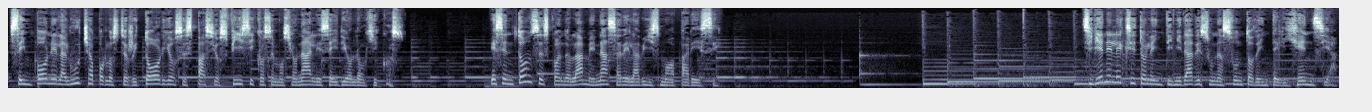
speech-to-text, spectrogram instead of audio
Se impone la lucha por los territorios, espacios físicos, emocionales e ideológicos. Es entonces cuando la amenaza del abismo aparece. Si bien el éxito en la intimidad es un asunto de inteligencia,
